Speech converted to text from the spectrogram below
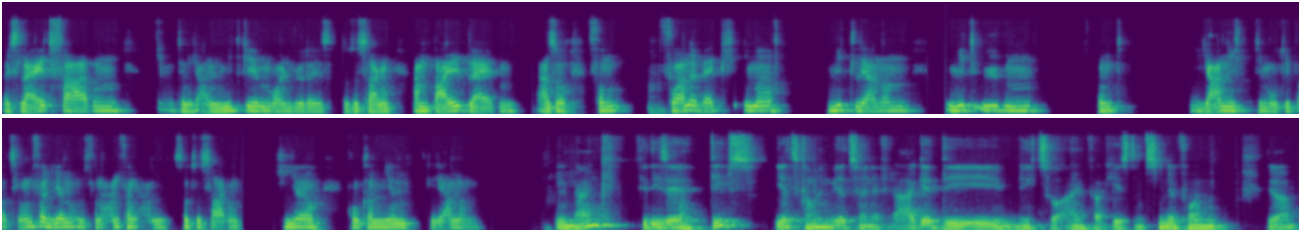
als Leitfaden, den ich allen mitgeben wollen würde, ist sozusagen am Ball bleiben. Also von vorne weg immer mitlernen, mitüben, und ja nicht die Motivation verlieren und von Anfang an sozusagen hier programmieren lernen. Vielen Dank für diese Tipps. Jetzt kommen wir zu einer Frage, die nicht so einfach ist im Sinne von, ja,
